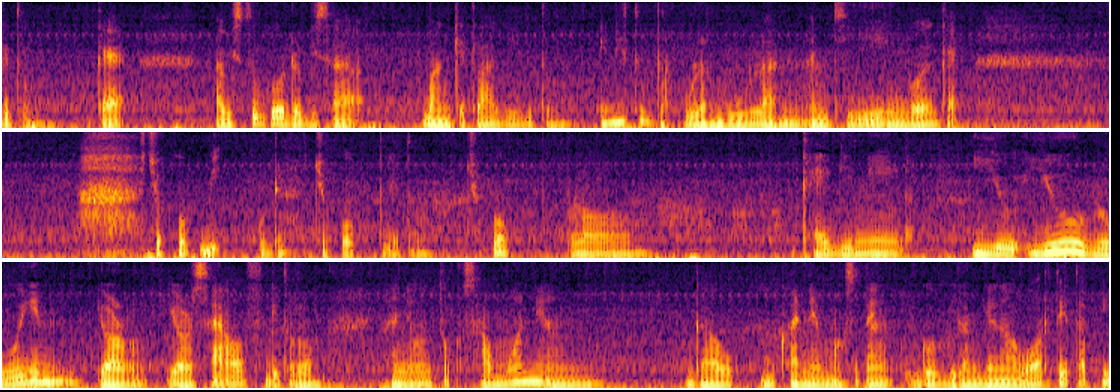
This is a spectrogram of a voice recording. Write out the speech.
gitu. Kayak habis itu gue udah bisa bangkit lagi gitu. Ini tuh berbulan-bulan anjing gue yang kayak cukup bi. Udah cukup gitu. Cukup lo. Kayak gini you you ruin your yourself gitu loh. Hanya untuk someone yang nggak bukannya maksudnya gue bilang dia nggak worth it tapi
